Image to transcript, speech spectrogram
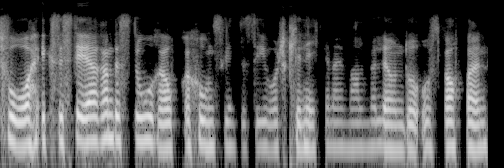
två existerande stora operationsintensivvårdsklinikerna i Malmö-Lund och, och skapa en,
